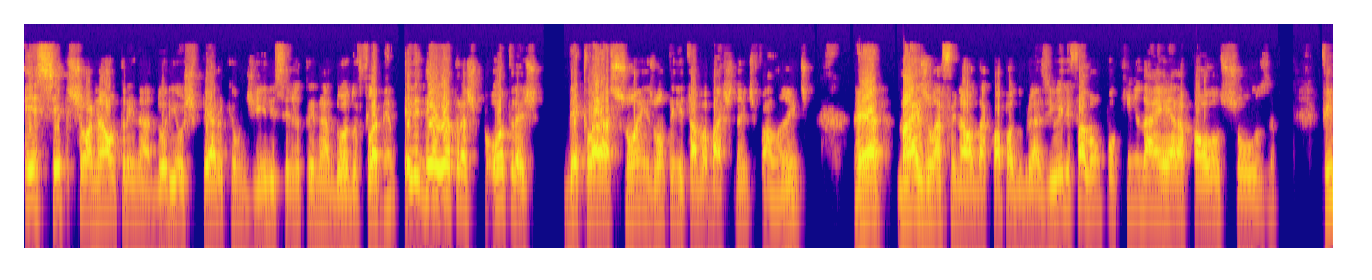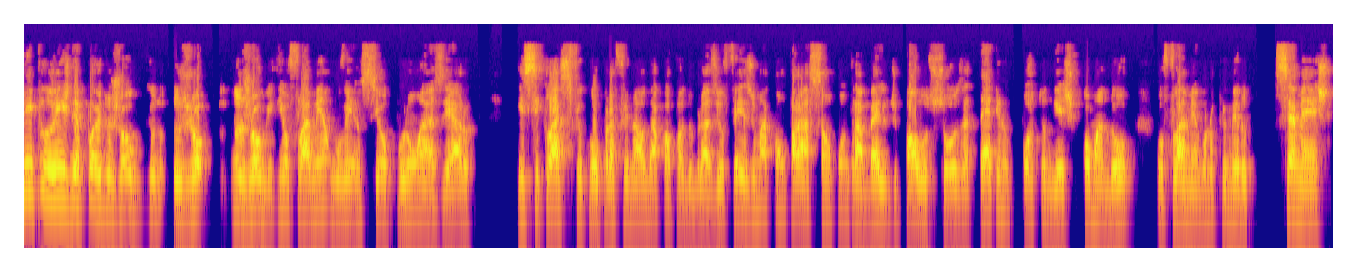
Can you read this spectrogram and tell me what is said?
excepcional treinador e eu espero que um dia ele seja treinador do Flamengo. Ele deu outras, outras declarações. Ontem ele estava bastante falante, né? mais uma final da Copa do Brasil. Ele falou um pouquinho da era Paulo Souza. Felipe Luiz, depois do jogo, do no jogo que o Flamengo venceu por 1 a 0 e se classificou para a final da Copa do Brasil, fez uma comparação com o trabalho de Paulo Souza, técnico português que comandou o Flamengo no primeiro semestre,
